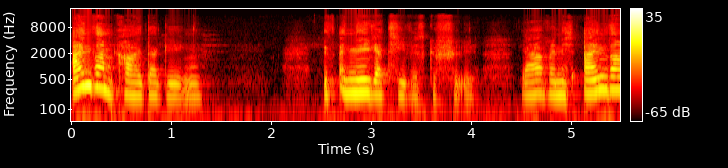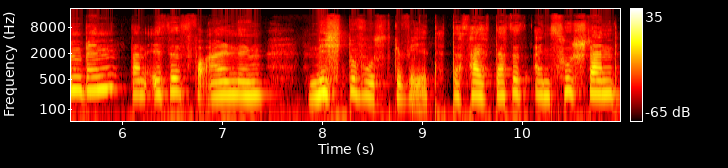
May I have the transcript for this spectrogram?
Einsamkeit dagegen ist ein negatives Gefühl. Ja, wenn ich einsam bin, dann ist es vor allen Dingen nicht bewusst gewählt. Das heißt, das ist ein Zustand,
